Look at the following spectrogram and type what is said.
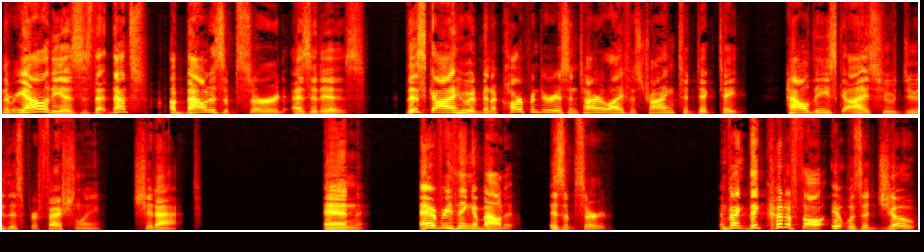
And the reality is, is that that's about as absurd as it is. This guy who had been a carpenter his entire life is trying to dictate how these guys who do this professionally should act. And everything about it is absurd. In fact, they could have thought it was a joke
